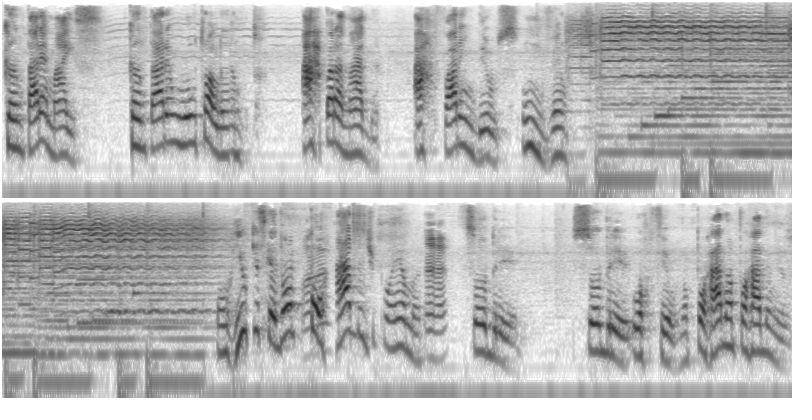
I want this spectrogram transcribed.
Cantar é mais. Cantar é um outro alento. Ar para nada. Arfar em Deus, um vento. O Rio que escreveu uma uhum. porrada de poema uhum. Sobre sobre Orfeu. Uma porrada, uma porrada mesmo.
